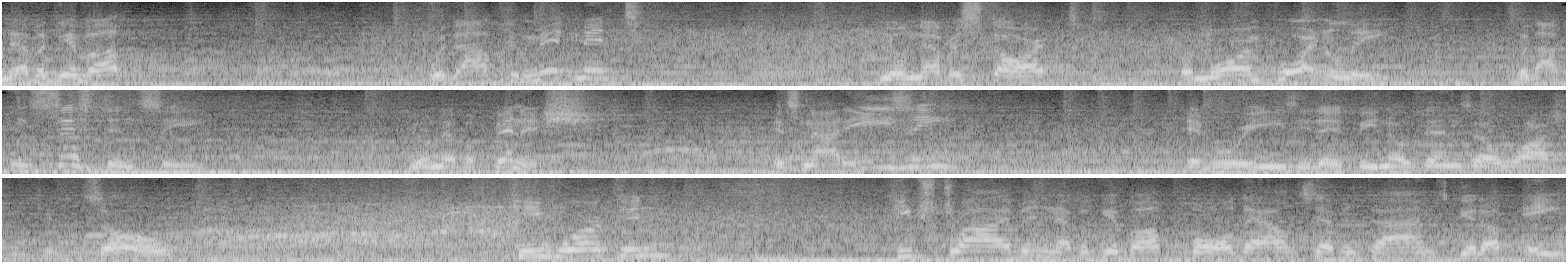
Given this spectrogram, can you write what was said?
Never give up. Without commitment, you'll never start. But more importantly, without consistency, you'll never finish. It's not easy. If it were easy, there'd be no Denzel Washington. So, keep working, keep striving, never give up, fall down seven times, get up eight.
